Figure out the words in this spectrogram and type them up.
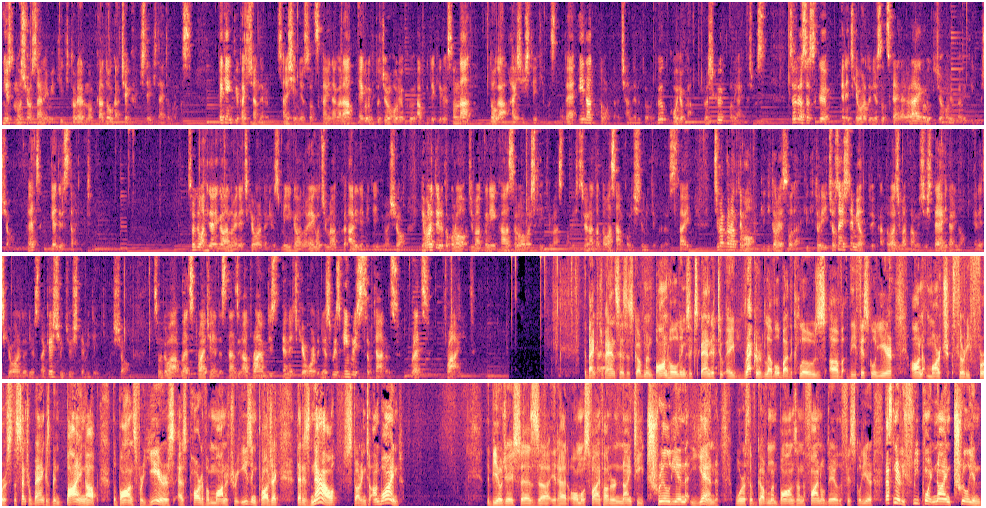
ニュースの詳細の意味聞き取れるのかどうかチェックしていきたいと思います。で研究家事チャンネル、最新ニュースを使いながら、英語力と情報力アップできる、そんな動画配信していきますので、いいなと思ったらチャンネル登録、高評価、よろしくお願いいたします。それでは早速、NHK ワールドニュースを使いながら、英語力、情報力を上げていきましょう。Let's get it started. それでは左側の NHK ワールドニュース、右側の英語字幕ありで見ていきましょう。読まれているところ、字幕にカーソルを押していきますので、必要な方は参考にしてみてください。字幕がなくても聞き取れそうだ、聞き取り挑戦してみようという方は字幕は無視して、左の NHK ワールドニュースだけ集中して見ていきましょう。それでは、Let's try to understand the outline of this NHK World News with English subtitles. Let's try it. The Bank of Japan says its government bond holdings expanded to a record level by the close of the fiscal year on March 31st. The central bank has been buying up the bonds for years as part of a monetary easing project that is now starting to unwind. The BOJ says uh, it had almost 590 trillion yen worth of government bonds on the final day of the fiscal year. That's nearly $3.9 trillion.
